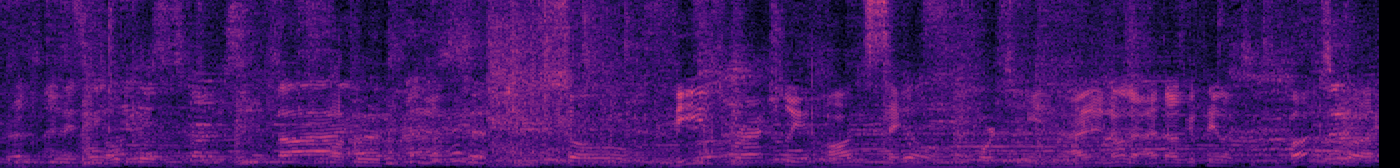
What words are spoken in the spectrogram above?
that's nice to meet you. Bye. So these were actually on sale for 14. I didn't know that. I thought I was gonna pay like 60 bucks, but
